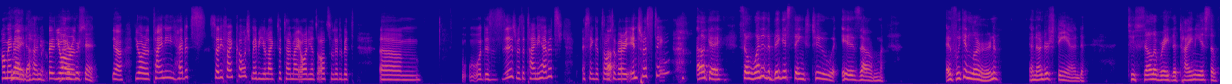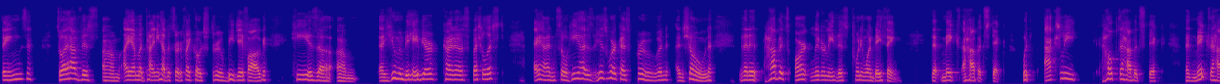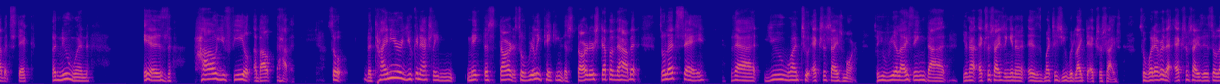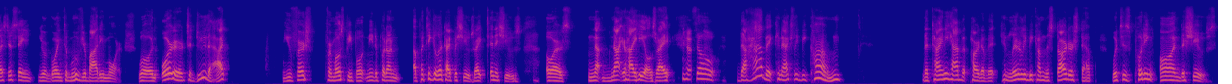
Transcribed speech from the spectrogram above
how many? Right, 100, well, you 100%. Are, yeah, you're a tiny habits certified coach. Maybe you like to tell my audience also a little bit um, what is this with the tiny habits. I think it's also uh, very interesting. Okay. So one of the biggest things too is um, if we can learn and understand to celebrate the tiniest of things so I have this, um, I am a tiny habit certified coach through BJ Fogg. He is a, um, a human behavior kind of specialist. And so he has, his work has proven and shown that it, habits aren't literally this 21 day thing that makes a habit stick. What actually helps a habit stick and makes a habit stick, a new one, is how you feel about the habit. So the tinier you can actually make the start, so really taking the starter step of the habit. So let's say that you want to exercise more. So you're realizing that you're not exercising in a, as much as you would like to exercise. So whatever the exercise is, so let's just say you're going to move your body more. Well, in order to do that, you first, for most people, need to put on a particular type of shoes, right? Tennis shoes or not not your high heels, right? Yeah. So the habit can actually become the tiny habit part of it can literally become the starter step, which is putting on the shoes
